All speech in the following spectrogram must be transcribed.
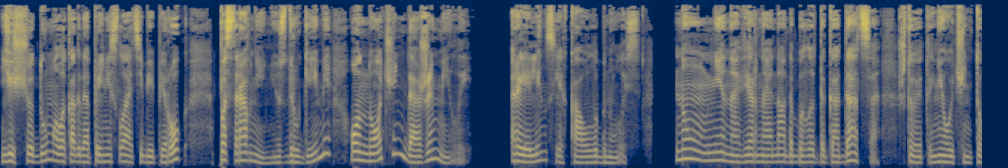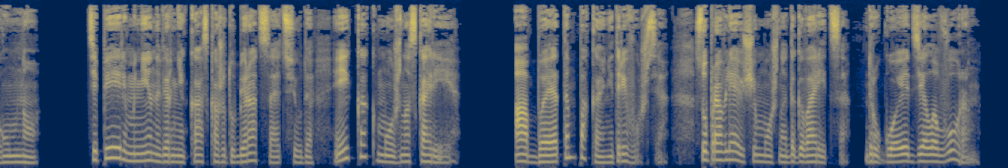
Еще думала, когда принесла тебе пирог, по сравнению с другими он очень даже милый. Рейлин слегка улыбнулась. «Ну, мне, наверное, надо было догадаться, что это не очень-то умно. Теперь мне наверняка скажут убираться отсюда, и как можно скорее. Об этом пока не тревожься. С управляющим можно договориться. Другое дело ворон.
